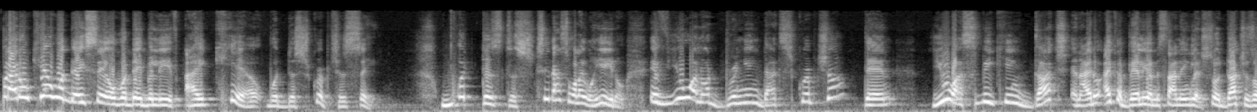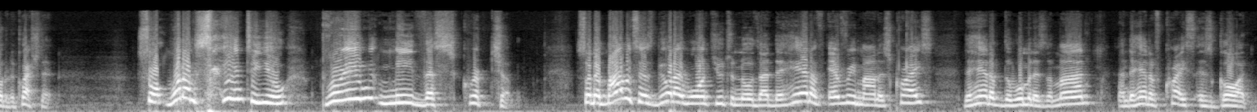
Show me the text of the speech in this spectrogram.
but I don't care what they say or what they believe. I care what the scriptures say. What does the see? That's all I want to hear. You know, if you are not bringing that scripture, then you are speaking Dutch, and I don't. I can barely understand English, so Dutch is out of the question. So what I'm saying to you, bring me the scripture. So the Bible says, Behold, I want you to know that the head of every man is Christ, the head of the woman is the man, and the head of Christ is God.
